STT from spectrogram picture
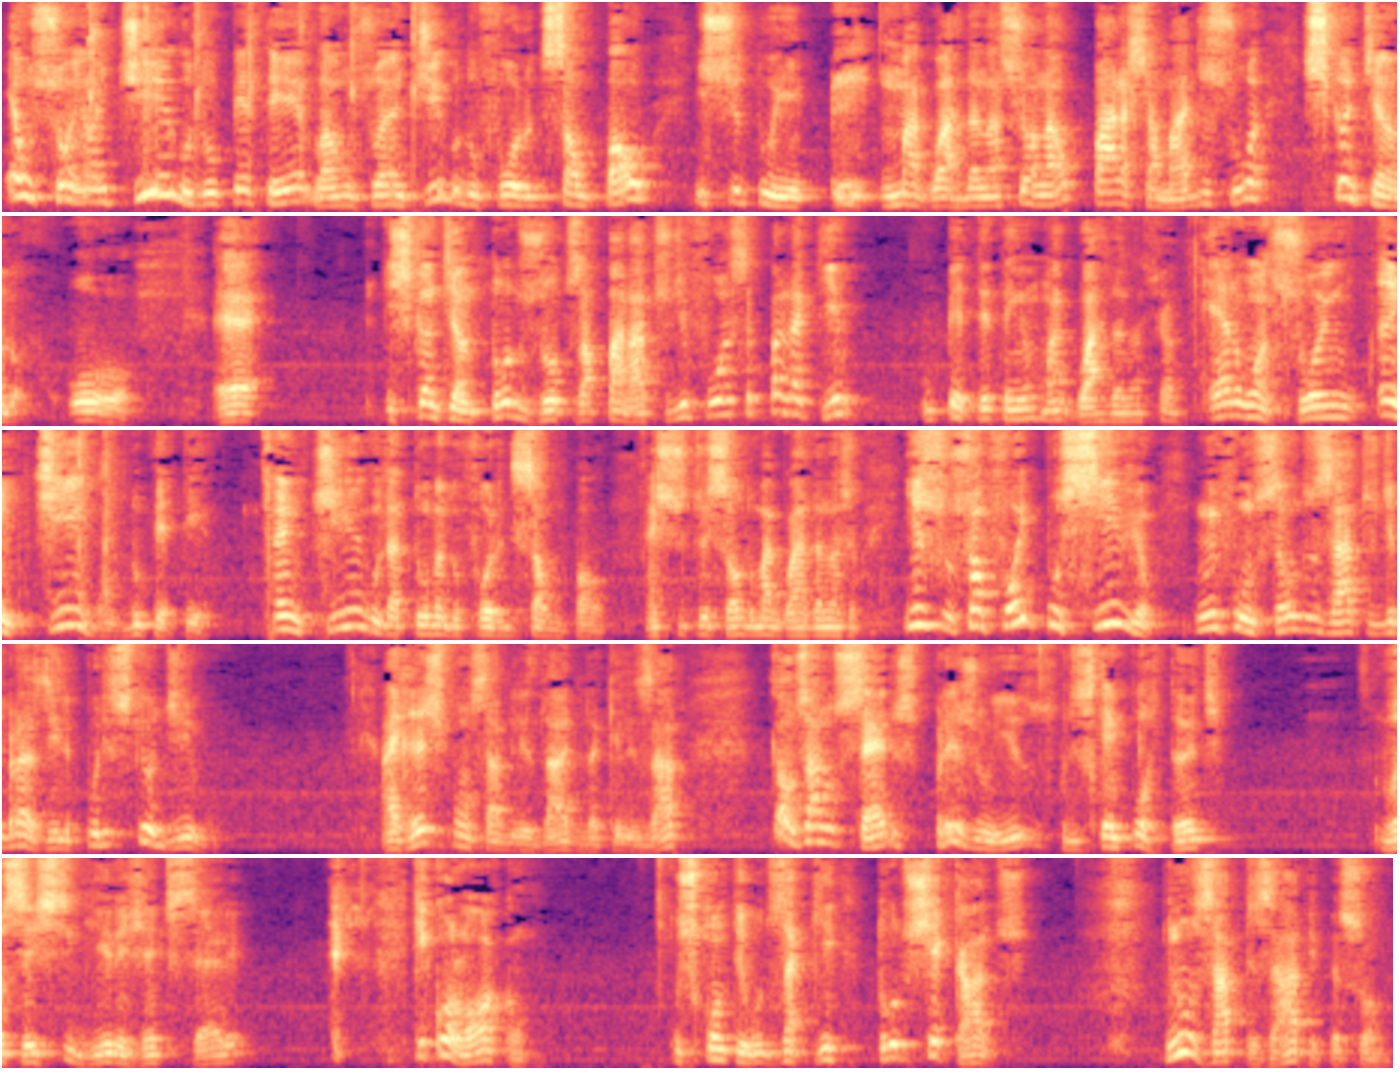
é um sonho antigo do PT, lá um sonho antigo do Foro de São Paulo, instituir uma Guarda Nacional para chamar de sua, escanteando, o, é, escanteando todos os outros aparatos de força para que o PT tenha uma Guarda Nacional. Era um sonho antigo do PT, antigo da turma do Foro de São Paulo, a instituição de uma Guarda Nacional. Isso só foi possível em função dos atos de Brasília. Por isso que eu digo, a responsabilidade daqueles atos causaram sérios prejuízos, por isso que é importante vocês seguirem gente séria que colocam os conteúdos aqui todos checados. No Zap Zap, pessoal,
